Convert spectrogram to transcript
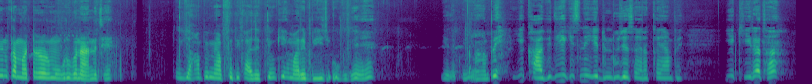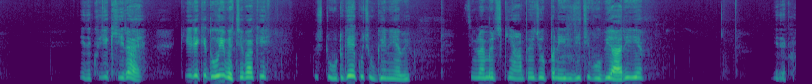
उनका मटर और मुंगरू बनाने थे। तो यहाँ पे मैं आपको दिखा देती हूँ कि हमारे बीज उग गए हैं। ये देखो यहाँ पे, ये खा भी दिए किसने? ये डंडू जैसा रखा है यहाँ पे। ये खीरा था। ये देखो, ये खीरा है। खीरे के दो ही बच्चे बाकी। कुछ टूट गए, कुछ उगे नहीं अभी। शिमला मिर्च की यहाँ पे जो पनीर दी थी, वो भी आ रही है। ये देखो।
